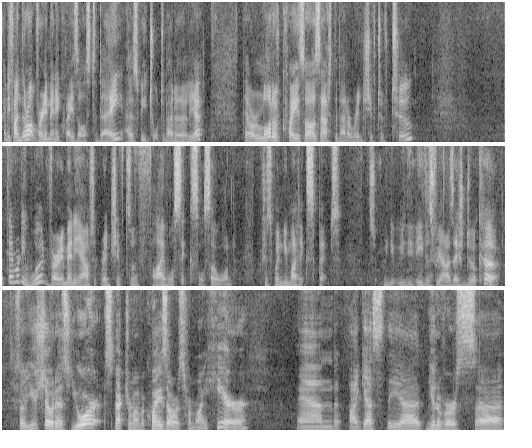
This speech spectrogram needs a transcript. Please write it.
And you find there aren't very many quasars today, as we talked about earlier. There are a lot of quasars out at about a redshift of 2, but there really weren't very many out at redshifts of 5 or 6 or so on, which is when you might expect when you, need this reionization to occur. So you showed us your spectrum of a quasar is from right here, and I guess the uh, universe uh,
